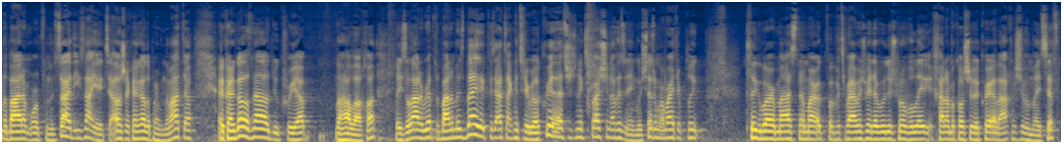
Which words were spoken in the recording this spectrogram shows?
the bottom or from the side. He's not yet. Go the part from the mata. A kan is not allowed to do kriya lahalacha, but he's allowed to rip the bottom of his bag because that's not considered real kriya. That's just an expression of his English. Doesn't right to Pligbar mas no mark for v'tavamish medavudushmo v'levi chanam kol sheva kriya meisif.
